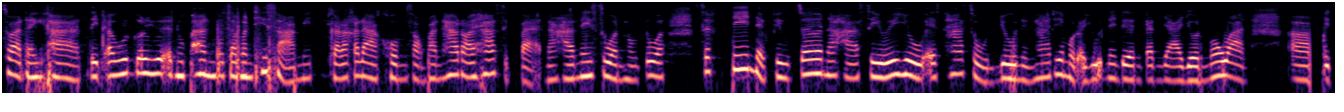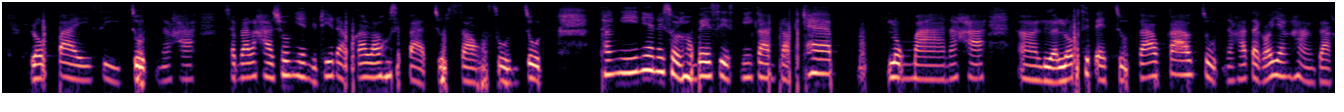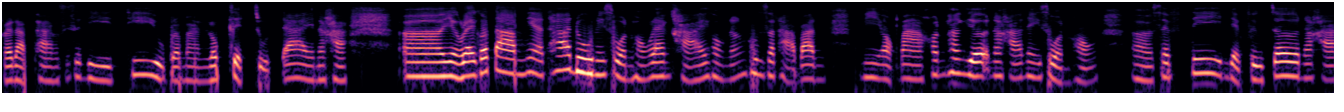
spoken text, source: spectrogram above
สวัสดีค่ะ ติดอาวุธกลยุทธ์อนุพันธ์ประจำวันที่ 3 กรกฎาคม 2558 นะคะ ในส่วนของตัว Safety Index Future นะคะ Series U S50 U15 ที่หมดอายุในเดือนกันยายนเมื่อวานปิดลบไป 4 จุดนะคะชำระราคาช่วงเย็นอยู่ที่ระดับ 968.20 จุด ทั้งนี้เนี่ยในส่วนของ Basis มีการปรับแคบลงมานะคะเหลือลบ 11.99 จุดนะคะ แต่ก็ยังห่างจากระดับทางทฤษฎีที่อยู่ประมาณลบ 7 จุดได้นะคะอย่างไรก็ตามเนี่ย ถ้าดูในส่วนของแรงขายของนักทุนสถาบันมีออกมาค่อนข้างเยอะนะคะ ในส่วนของ safety index future นะคะ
